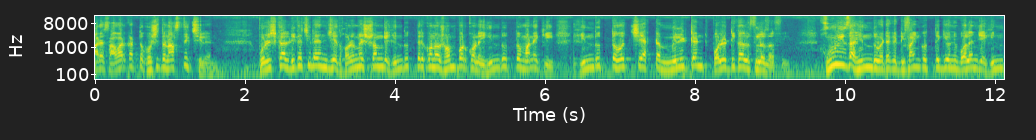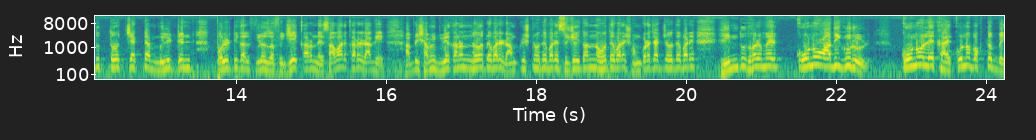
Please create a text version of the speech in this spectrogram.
আরে সাভারকার তো ঘোষিত নাস্তিক ছিলেন। পরিষ্কার লিখেছিলেন যে ধর্মের সঙ্গে হিন্দুত্বের কোনো সম্পর্ক নেই। হিন্দুত্ব মানে কি? হিন্দুত্ব হচ্ছে একটা militant political philosophy. Who is a Hindu এটাকে ডিফাইন করতে গিয়ে উনি বলেন যে হিন্দুত্ব হচ্ছে একটা মিলিটেন্ট পলিটিক্যাল ফিলোসফি যে কারণে সাভারকারের আগে আপনি স্বামী বিবেকানন্দ হতে পারে, রামকৃষ্ণ হতে পারে, শ্রীচৈতন্য হতে পারে, শঙ্করাচার্য হতে পারে, হিন্দু ধর্মের কোনো আদিগুরুর কোনো লেখায়, কোনো বক্তব্যে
